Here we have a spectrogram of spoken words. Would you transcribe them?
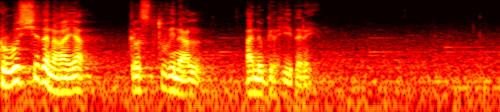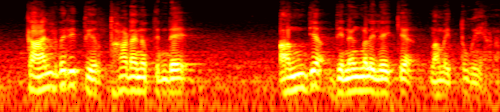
ക്രൂശിതനായ ക്രിസ്തുവിനാൽ അനുഗ്രഹീതരെ. കാൽവരി തീർത്ഥാടനത്തിന്റെ അന്ത്യ ദിനങ്ങളിലേക്ക് നാം എത്തുകയാണ്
